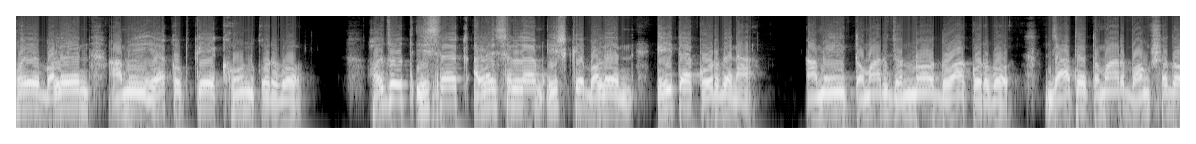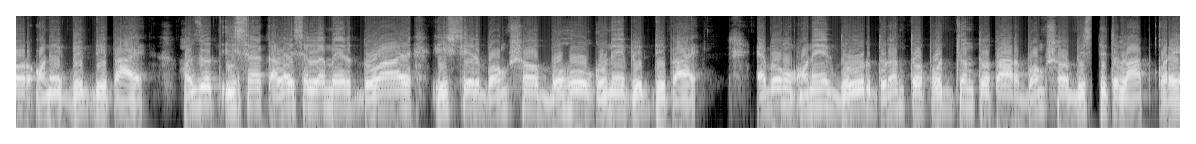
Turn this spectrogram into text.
হয়ে বলেন, আমি ইয়াকুবকে খুন করব। হজরত ইসাক আলাইসাল্লাম ইসকে বলেন, এইটা করবে না। আমি তোমার জন্য দোয়া করব, যাতে তোমার বংশধর অনেক বৃদ্ধি পায়। হজরত ইসাক আলাইসাল্লামের দোয়ায় ঈশ্বরের বংশ বহু গুণে বৃদ্ধি পায়। এবং অনেক দূর দূরান্ত পর্যন্ত তার বংশ বিস্তৃত লাভ করে।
